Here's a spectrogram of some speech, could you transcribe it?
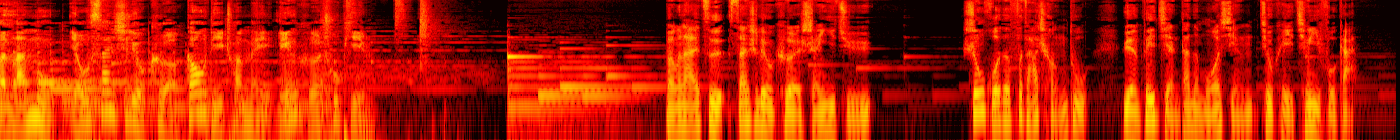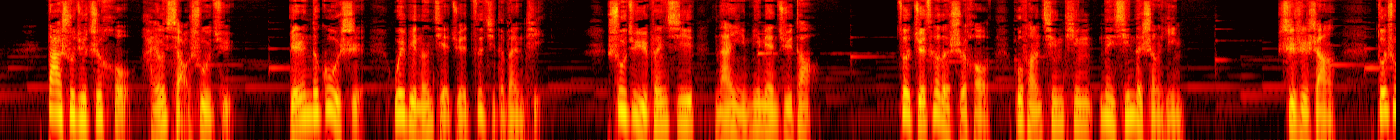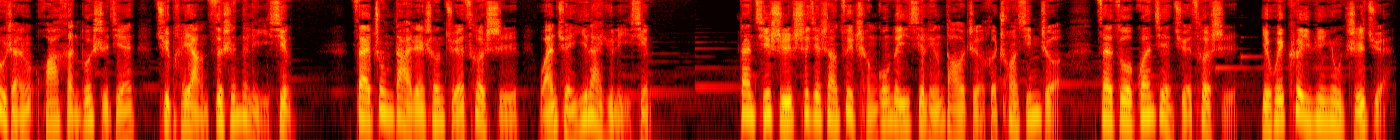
本栏目由三十六氪高低传媒联合出品。本文来自三十六氪神译局。生活的复杂程度远非简单的模型就可以轻易覆盖。大数据之后还有小数据，别人的故事未必能解决自己的问题。数据与分析难以面面俱到。做决策的时候，不妨倾听内心的声音。事实上，多数人花很多时间去培养自身的理性，在重大人生决策时完全依赖于理性。但其实，世界上最成功的一些领导者和创新者，在做关键决策时，也会刻意运用直觉。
